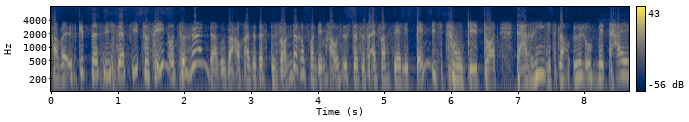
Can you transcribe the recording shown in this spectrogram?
Aber es gibt natürlich sehr viel zu sehen und zu hören darüber auch. Also das Besondere von dem Haus ist, dass es einfach sehr lebendig zugeht dort. Da riecht es nach Öl und Metall.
